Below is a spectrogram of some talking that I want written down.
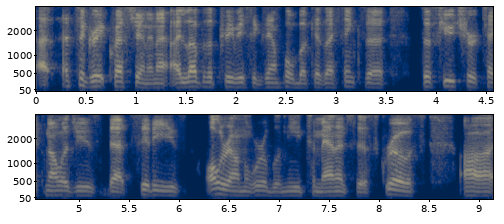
Uh, that's a great question, and I, I, love the previous example because I think the the future technologies that cities all around the world will need to manage this growth uh,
